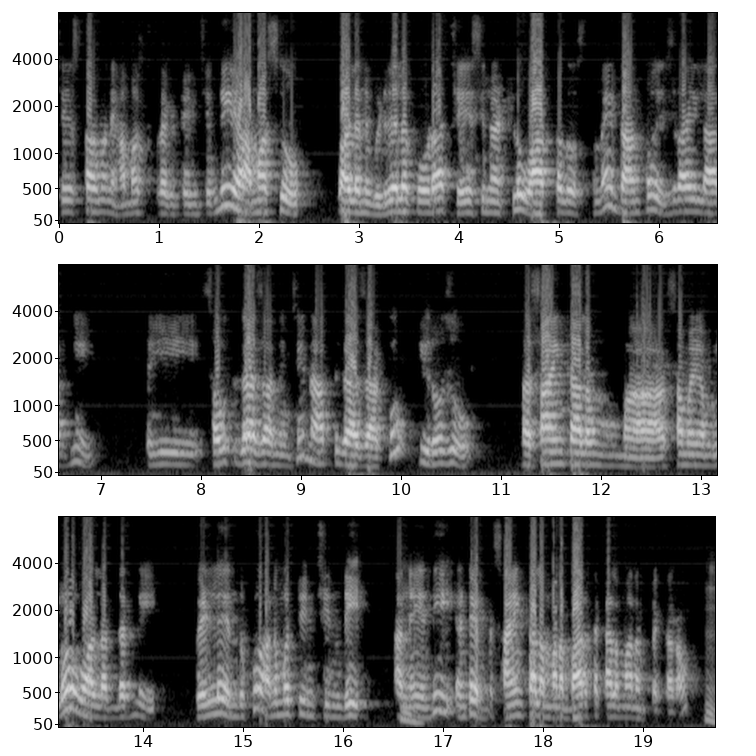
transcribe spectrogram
చేస్తామని హమాస్ ప్రకటించింది హమాస్ వాళ్ళని విడుదల కూడా చేసినట్లు వార్తలు వస్తున్నాయి దాంతో ఇజ్రాయిల్ ఆర్మీ ఈ సౌత్ గాజా నుంచి నార్త్ గాజాకు ఈ రోజు సాయంకాలం సమయంలో వాళ్ళందరినీ వెళ్ళేందుకు అనుమతించింది అనేది అంటే సాయంకాలం మన భారత కాలమానం ప్రకారం Hmm.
